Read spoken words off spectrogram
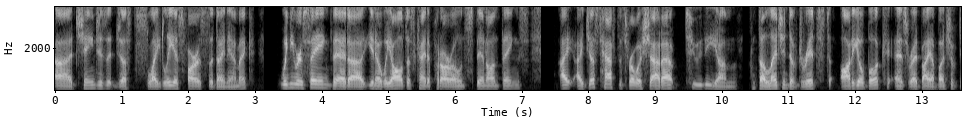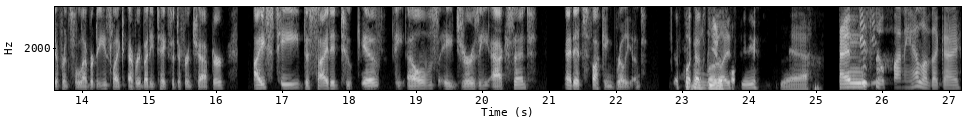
uh, changes it just slightly as far as the dynamic. When you were saying that, uh, you know, we all just kind of put our own spin on things, I, I just have to throw a shout out to the um, the Legend of Drizzt audiobook as read by a bunch of different celebrities. Like everybody takes a different chapter. Ice T decided to give the elves a Jersey accent, and it's fucking brilliant. I fucking That's love beautiful. Ice-T. Yeah. and He's so funny. I love that guy.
